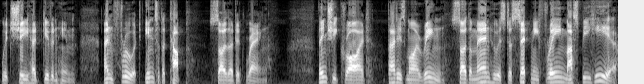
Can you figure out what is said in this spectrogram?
which she had given him, and threw it into the cup, so that it rang. Then she cried, That is my ring, so the man who is to set me free must be here.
